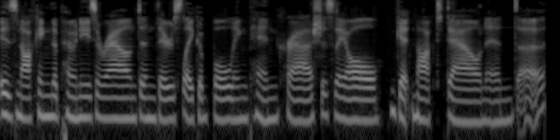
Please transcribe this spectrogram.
is knocking the ponies around, and there's like a bowling pin crash as they all get knocked down. And uh,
